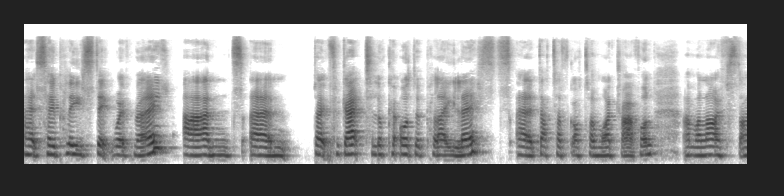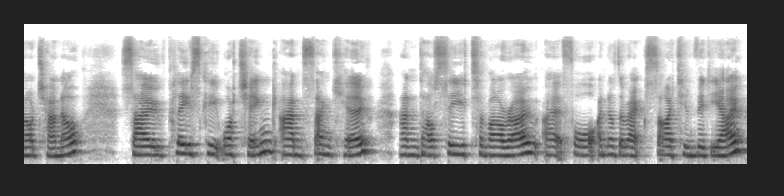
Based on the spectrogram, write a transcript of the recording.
uh, so please stick with me and um, don't forget to look at other playlists uh, that I've got on my travel and my lifestyle channel so please keep watching and thank you and I'll see you tomorrow uh, for another exciting video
